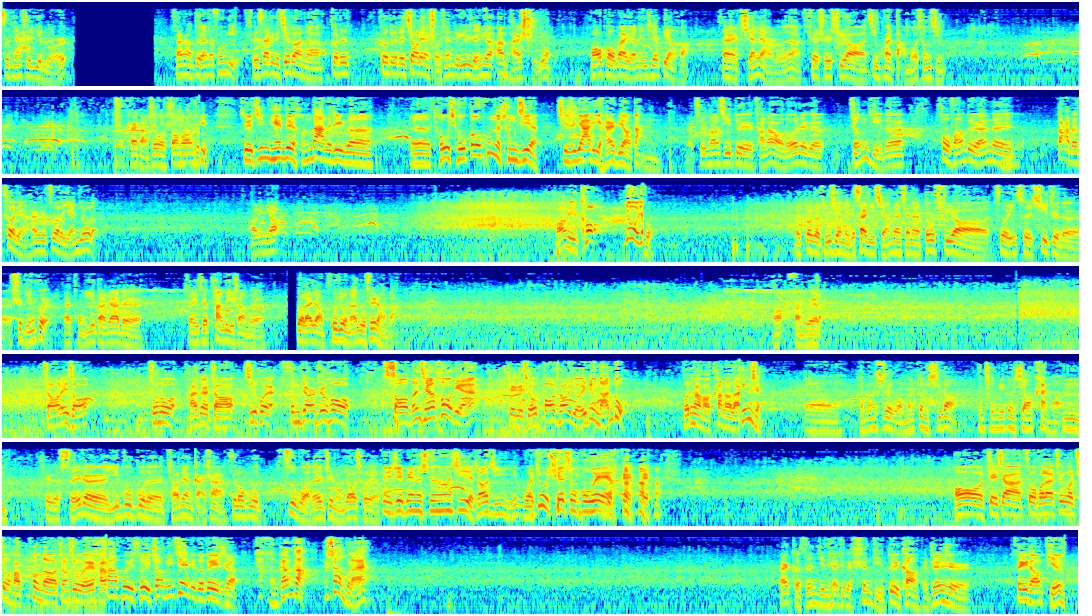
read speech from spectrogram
四天是一轮儿，加上队员的封闭，所以在这个阶段呢，各队各队的教练首先对于人员安排使用，包括外援的一些变化，在前两轮啊，确实需要尽快打磨成型。开场之后，双方对所以今天对恒大的这个呃头球高空的冲击，其实压力还是比较大。嗯，崔康熙对卡纳瓦罗这个整体的后防队员的大的特点还是做了研究的。保利尼奥往里扣，右脚。那各个足协每个赛季前呢，现在都需要做一次细致的视频会，来统一大家的在一些判例上的。对来讲，扑救难度非常大。好，犯规了。再往里走，中路还在找机会分边之后，扫门前后点，这个球包抄有一定难度，不太好看到来精神。呃，可能是我们更希望，跟球迷更希望看到。嗯。这个随着一步步的条件改善，俱乐部自我的这种要求也。对这边的崔康熙也着急，你我就缺中后卫啊。哦，这下做回来之后，正好碰到张修为还发挥，所以赵明剑这个位置他很尴尬，他上不来。埃克森今天这个身体对抗可真是非常频繁。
